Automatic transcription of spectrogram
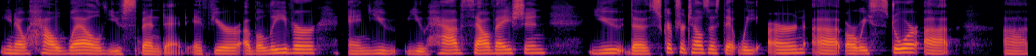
you know, how well you spend it. If you're a believer and you you have salvation, you the scripture tells us that we earn up or we store up uh,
